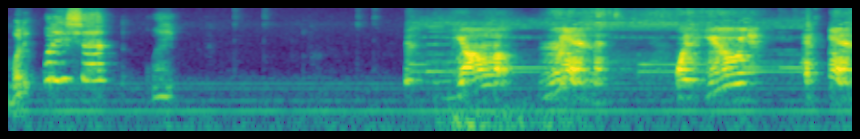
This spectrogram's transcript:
What? What he said? Wait. Young men with huge men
